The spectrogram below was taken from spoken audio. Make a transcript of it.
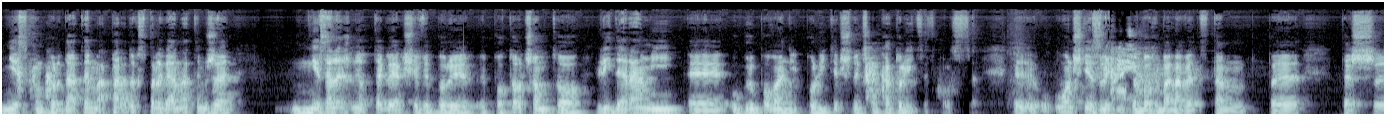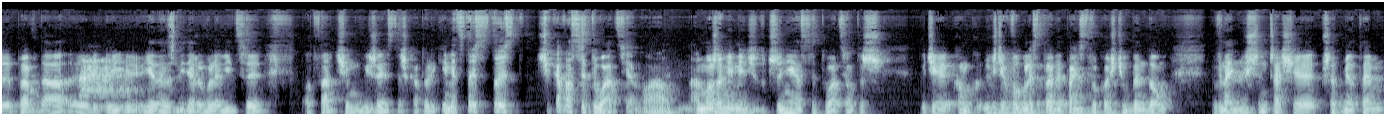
nie z konkordatem, a paradoks polega na tym, że niezależnie od tego, jak się wybory potoczą, to liderami e, ugrupowań politycznych są katolicy w Polsce. E, łącznie z lewicą, bo chyba nawet tam e, też, prawda, jeden z liderów lewicy otwarcie mówi, że jest też katolikiem. Więc to jest, to jest ciekawa sytuacja. No, a, a możemy mieć do czynienia z sytuacją też, gdzie, gdzie w ogóle sprawy państwo-kościół będą w najbliższym czasie przedmiotem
